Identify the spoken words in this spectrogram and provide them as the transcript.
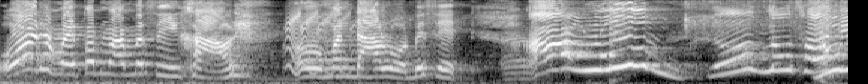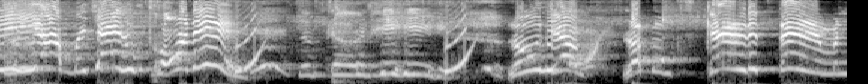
โอ้ยทำไมต้นไม้มันสีขาวเนี่ยเออมันดาวน์โหลดไม่เสร็จอ้าวลุงลุงลุงโทลุงนี่เทียมไม่ใช่ลุงโทนี่ลุงโทนี่ลุงเทียมระบบสเกลิตี้มัน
